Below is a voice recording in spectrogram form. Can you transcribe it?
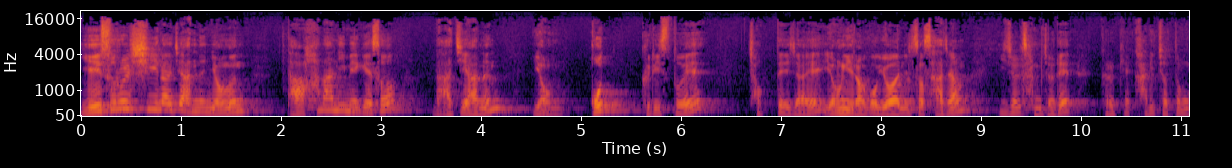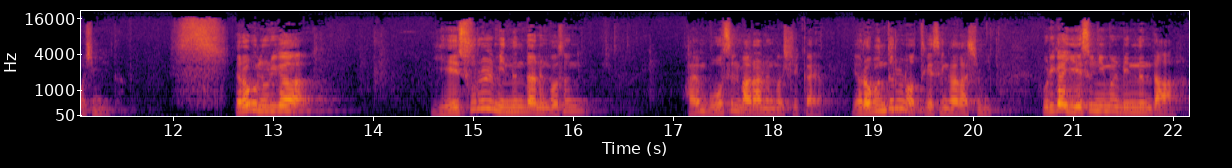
예수를 시인하지 않는 영은 다 하나님에게서 나지 않은 영, 곧 그리스도의 적대자의 영이라고 요한일서 4장 2절 3절에 그렇게 가르쳤던 것입니다. 여러분 우리가 예수를 믿는다는 것은 과연 무엇을 말하는 것일까요? 여러분들은 어떻게 생각하십니까? 우리가 예수님을 믿는다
